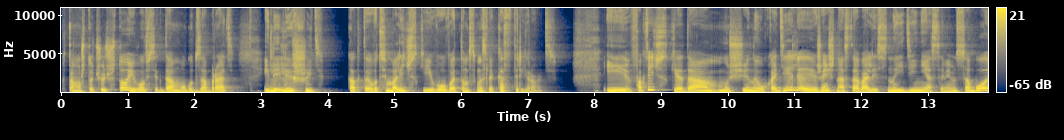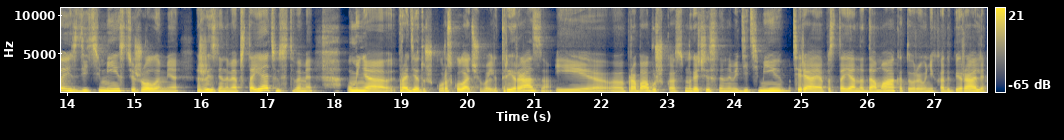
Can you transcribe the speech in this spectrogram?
Потому что чуть что его всегда могут забрать или лишить, как-то вот символически его в этом смысле кастрировать. И фактически, да, мужчины уходили, и женщины оставались наедине с самим собой, с детьми, с тяжелыми жизненными обстоятельствами. У меня прадедушку раскулачивали три раза, и э, прабабушка с многочисленными детьми, теряя постоянно дома, которые у них отбирали,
